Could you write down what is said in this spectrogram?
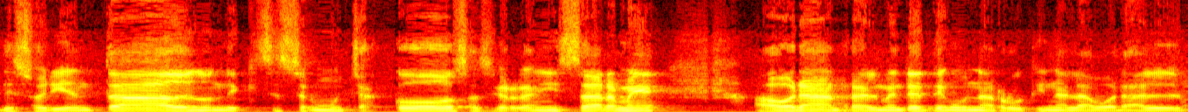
desorientado, en donde quise hacer muchas cosas y organizarme, ahora realmente tengo una rutina laboral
